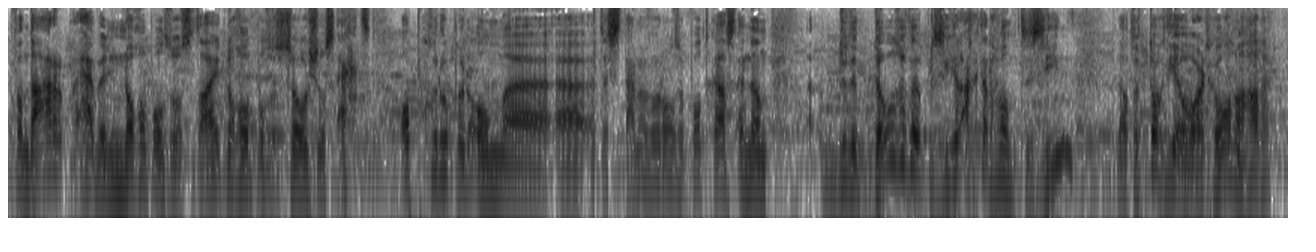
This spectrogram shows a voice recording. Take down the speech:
Vandaar hebben we nog op onze site, nog op onze socials echt opgeroepen om eh, te stemmen voor onze podcast. En dan doet het dubbel zoveel plezier achteraf om te zien dat we toch die award gewonnen hadden.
